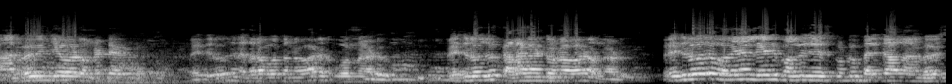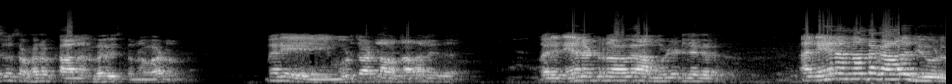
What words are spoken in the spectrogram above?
అనుభవించేవాడు ఉన్నట్టే కదా. ప్రతిరోజు నిద్రపోతున్నవాడు ఉన్నాడు. ప్రతిరోజు కలగంటున్నవాడు ఉన్నాడు. ప్రతిరోజు ఉదయం లేని పనులు చేసుకుంటూ ఫలితాలను అనుభవిస్తూ సుఖ దుఃఖాలను అనుభవిస్తున్నవాడు మరి మూడు చోట్ల ఉన్నారా లేదా? మరి నేనంటున్నావుగా ఆ మూడింటి దగ్గర? ఆ నేనన్నంత కాదు జీవుడు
